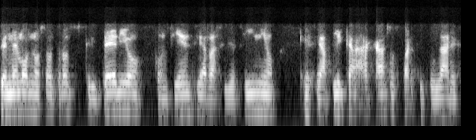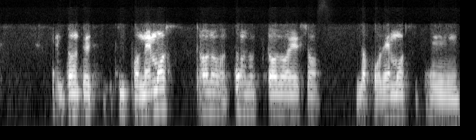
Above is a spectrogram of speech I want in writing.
tenemos nosotros criterio, conciencia, raciocinio que se aplica a casos particulares. Entonces, si ponemos todo, todo, todo eso lo podemos eh,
